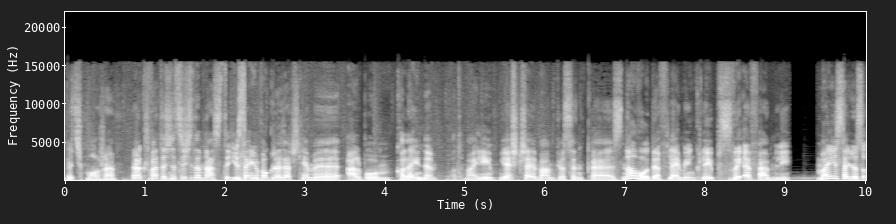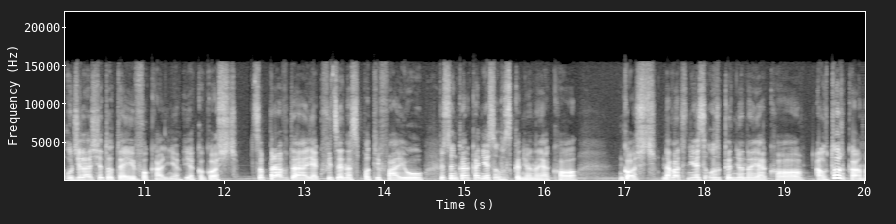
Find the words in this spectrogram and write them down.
Być może. Rok 2017 i zanim w ogóle zaczniemy album kolejny od Miley, jeszcze mam piosenkę znowu The Flaming Lips z We A Family. Miley Cyrus udziela się tutaj wokalnie, jako gość. Co prawda, jak widzę na Spotify'u, piosenkarka nie jest uwzględniona jako gość, nawet nie jest uwzględniona jako autorka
